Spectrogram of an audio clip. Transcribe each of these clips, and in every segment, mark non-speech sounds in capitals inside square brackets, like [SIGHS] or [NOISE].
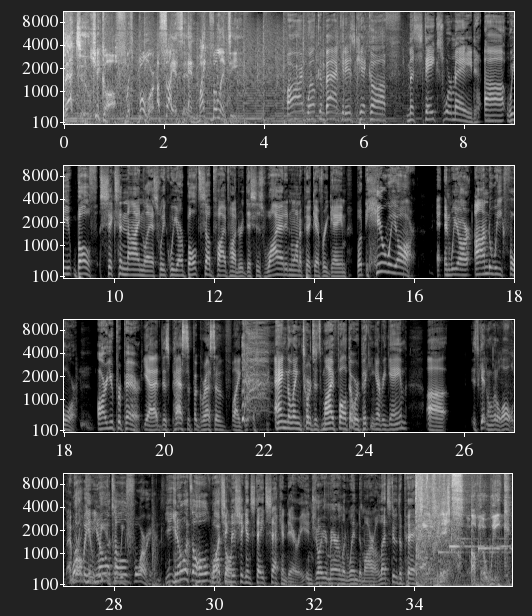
back to Kickoff with Boomer Esiason and Mike Valenti. All right, welcome back. It is kickoff. Mistakes were made. Uh, we both six and nine last week. We are both sub 500. This is why I didn't want to pick every game, but here we are, and we are on to week four. Are you prepared? Yeah, this passive aggressive, like [LAUGHS] angling towards it's my fault that we're picking every game. Uh, is getting a little old. And Well, we're only you- in you know what's until week old? four here. You you know what's old? What's Watching old? Michigan State secondary. Enjoy your Maryland win tomorrow. Let's do the picks. Picks of the week.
